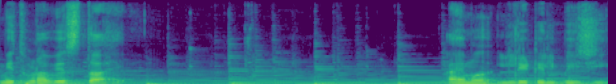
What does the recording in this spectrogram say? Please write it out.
मी थोडा व्यस्त आहे. I am a little busy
